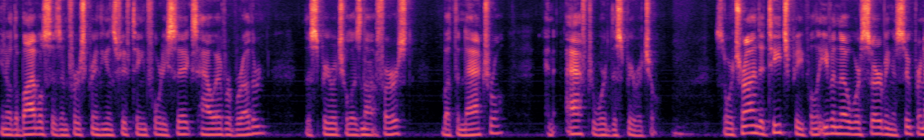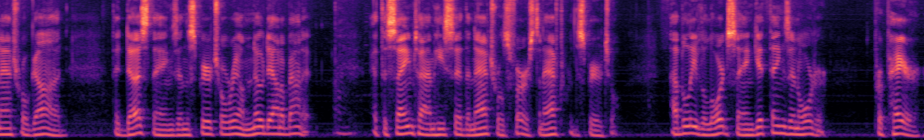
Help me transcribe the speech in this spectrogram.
you know, the Bible says in 1 Corinthians 15 46, however, brethren, the spiritual is not first, but the natural, and afterward the spiritual. So we're trying to teach people, even though we're serving a supernatural God that does things in the spiritual realm, no doubt about it. At the same time, he said the natural's first and afterward the spiritual. I believe the Lord's saying, get things in order, prepare,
